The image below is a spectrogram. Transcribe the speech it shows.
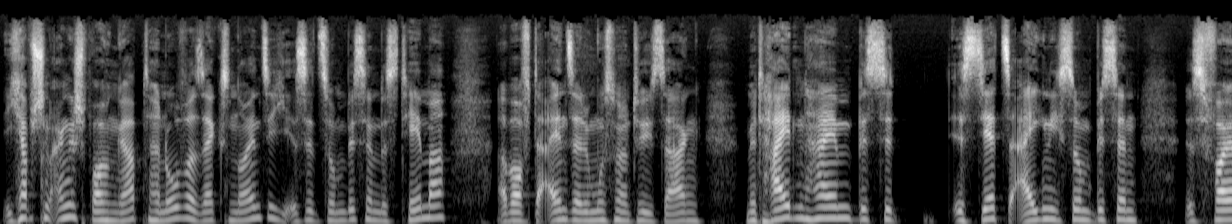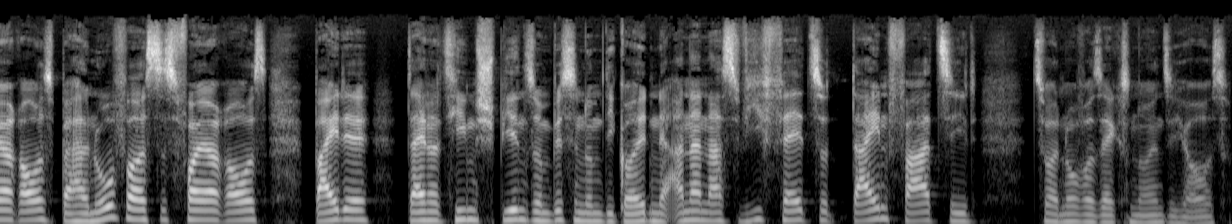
ich habe schon angesprochen gehabt, Hannover 96 ist jetzt so ein bisschen das Thema. Aber auf der einen Seite muss man natürlich sagen, mit Heidenheim bist du, ist jetzt eigentlich so ein bisschen das Feuer raus. Bei Hannover ist das Feuer raus. Beide deiner Teams spielen so ein bisschen um die goldene Ananas. Wie fällt so dein Fazit zu Hannover 96 aus?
